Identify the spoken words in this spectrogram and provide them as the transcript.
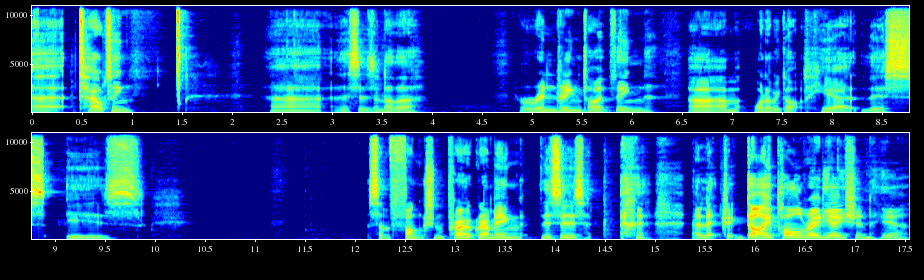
uh, touting. Uh, this is another rendering type thing. Um, what have we got here? This is some function programming. This is electric dipole radiation here.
